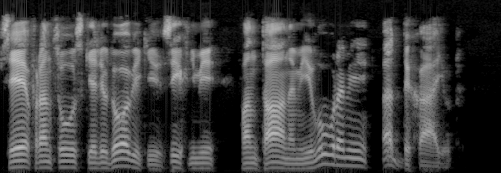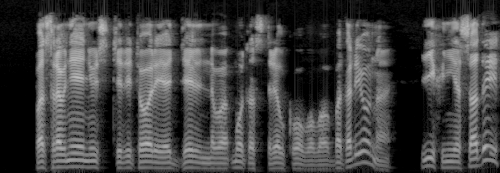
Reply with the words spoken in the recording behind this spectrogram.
Все французские людовики с ихними фонтанами и луврами отдыхают. По сравнению с территорией отдельного мотострелкового батальона, ихние сады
